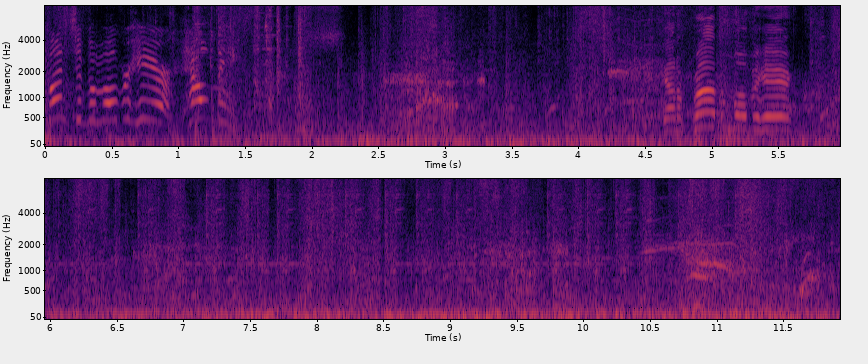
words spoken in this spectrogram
Bunch of them over here! Help me! Got a problem over here. Come on.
